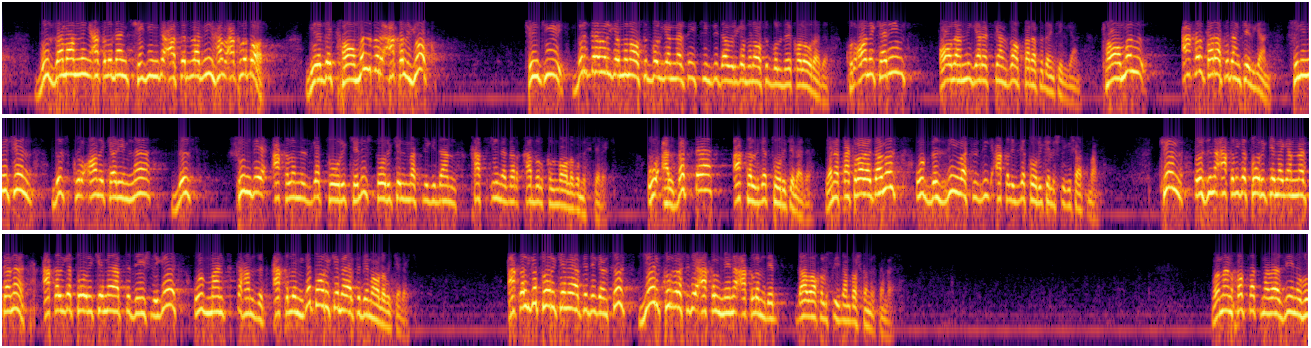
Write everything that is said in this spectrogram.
Bu zamonning aqlidan keyingi asrlarning ham aqli bor. Bu yerda komil bir aql yo'q. Chunki bir davrga munosib bo'lgan narsa ikkinchi davrga munosib bo'lmay qolaveradi. Qur'oni karim olamni yaratgan zot tarafidan kelgan. Komil aql tarafidan kelgan. Shuning uchun biz qur'oni karimni biz shunday aqlimizga to'g'ri kelish to'g'ri kelmasligidan qat'iy nazar qabul qilmoqligimiz kerak. u albatta aqlga to'g'ri keladi yana takror aytamiz u bizning va sizning aqlimizga to'g'ri kelishligi shart emas kim o'zini aqliga to'g'ri kelmagan narsani aqlga to'g'ri kelmayapti deyishligi u mantiqqa ham zid aqlimga to'g'ri kelmayapti demoqligi kerak aqlga to'g'ri kelmayapti degan so'z yer kurrasidek aql meni aqlim deb davo qilishlikdan boshqa narsa emas ومن خفت موازينه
